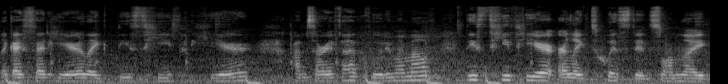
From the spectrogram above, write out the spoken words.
like I said here like these teeth here. I'm sorry if I have food in my mouth. These teeth here are like twisted so I'm like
